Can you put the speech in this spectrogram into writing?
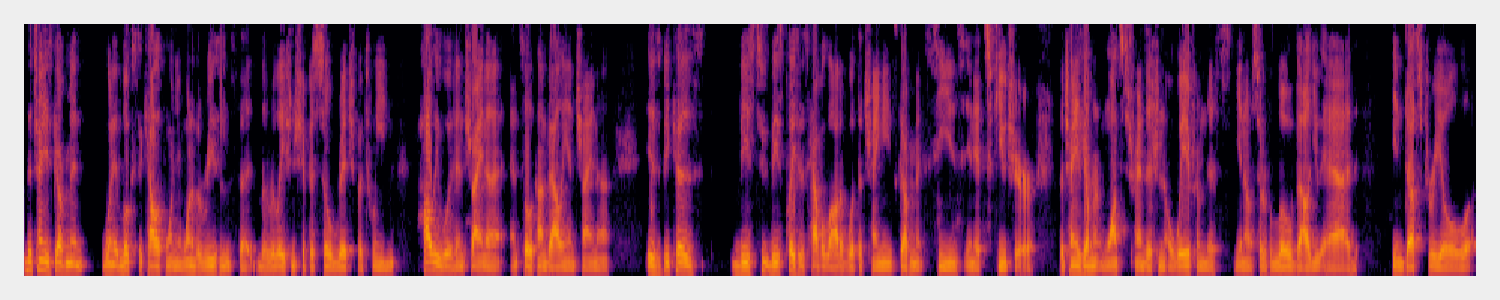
the Chinese government, when it looks to California, one of the reasons that the relationship is so rich between Hollywood and China and Silicon Valley and China is because these two these places have a lot of what the Chinese government sees in its future. The Chinese government wants to transition away from this, you know, sort of low value add industrial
